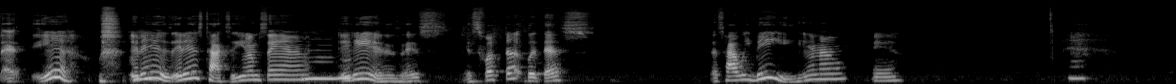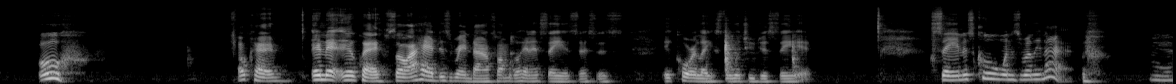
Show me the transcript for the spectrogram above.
that yeah, it Mhm. is. It is toxic. You know what I'm saying? Mhm. It is. It's it's fucked up, but that's that's how we be, you know? Yeah. Oh. Okay. And then okay, so I had this written down, so I'm gonna go ahead and say it since it's, it correlates to what you just said. Saying it's cool when it's really not. Yeah.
